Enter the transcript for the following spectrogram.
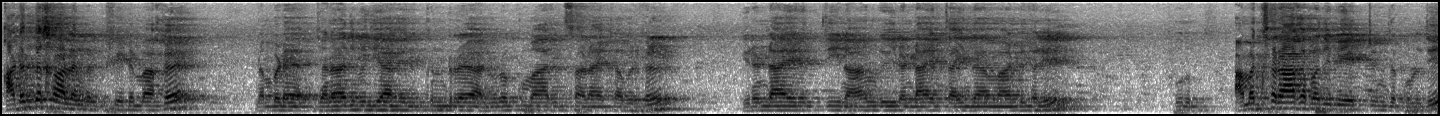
கடந்த காலங்கள் விஷயமாக நம்முடைய ஜனாதிபதியாக இருக்கின்ற அனுரகுமார் சாநாயக் அவர்கள் இரண்டாயிரத்தி நான்கு இரண்டாயிரத்தி ஐந்தாம் ஆண்டுகளில் ஒரு அமைச்சராக பதவியேற்றிருந்த பொழுது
